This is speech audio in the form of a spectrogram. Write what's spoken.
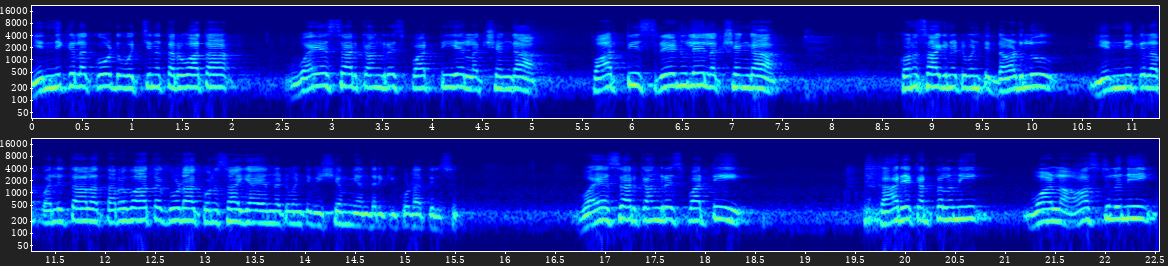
ఎన్నికల కోడ్ వచ్చిన తర్వాత వైఎస్ఆర్ కాంగ్రెస్ పార్టీయే లక్ష్యంగా పార్టీ శ్రేణులే లక్ష్యంగా కొనసాగినటువంటి దాడులు ఎన్నికల ఫలితాల తర్వాత కూడా కొనసాగాయన్నటువంటి విషయం మీ అందరికీ కూడా తెలుసు. వైఎస్ఆర్ కాంగ్రెస్ పార్టీ కార్యకర్తలని వాళ్ళ ఆస్తులని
